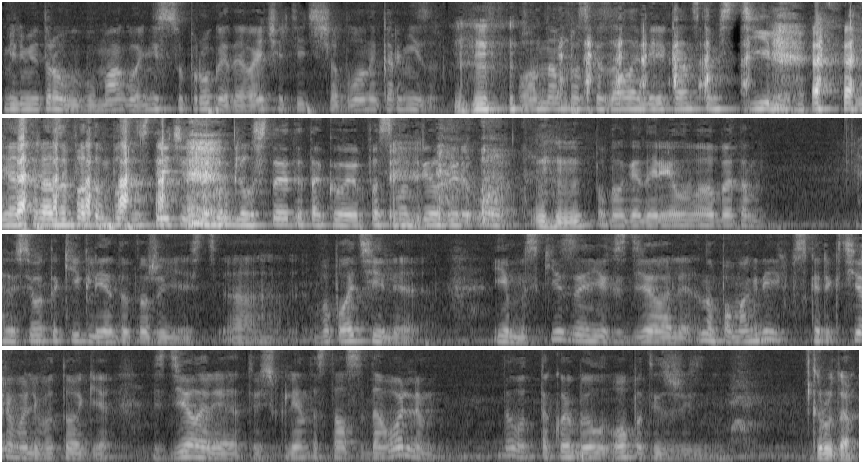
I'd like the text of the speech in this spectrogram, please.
миллиметровую бумагу, они с супругой давай чертить шаблоны карнизов. Он нам рассказал о американском стиле. Я сразу потом после встречи загуглил, что это такое, посмотрел, говорю, о, поблагодарил его об этом. То есть вот такие клиенты тоже есть. А, воплотили им эскизы их сделали, ну, помогли их, скорректировали в итоге, сделали, то есть клиент остался довольным. Ну, вот такой был опыт из жизни. Круто.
